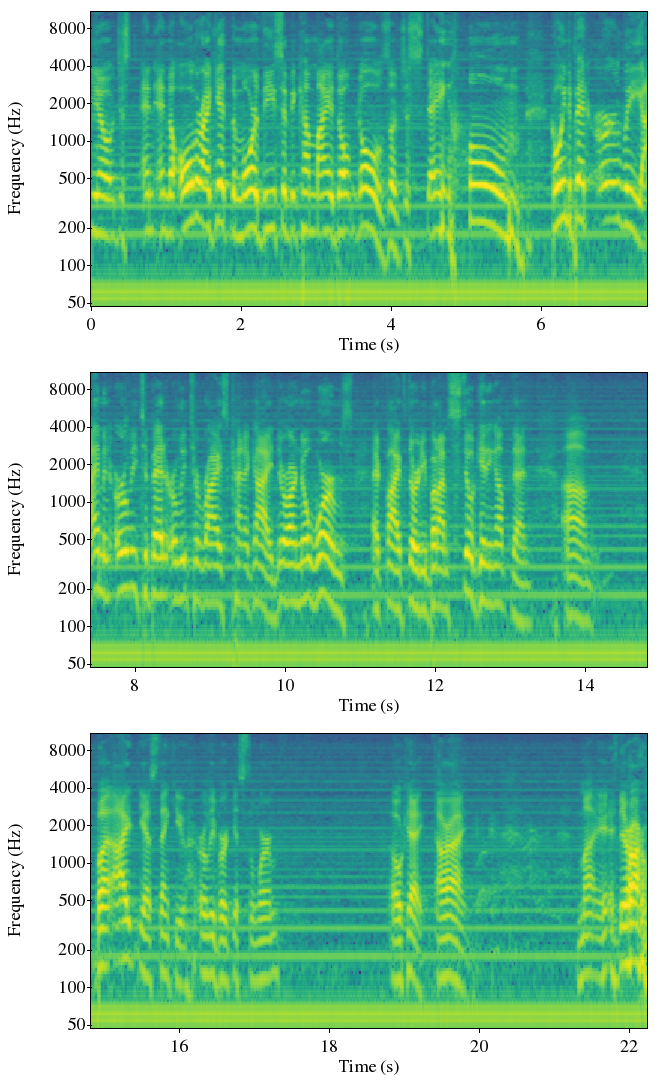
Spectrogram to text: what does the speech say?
you know, just, and, and the older I get, the more these have become my adult goals of just staying home, going to bed early. I am an early to bed, early to rise kind of guy. There are no worms at 5.30, but I'm still getting up then. Um, but I, yes, thank you. Early bird gets the worm. Okay, all right. My, there are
